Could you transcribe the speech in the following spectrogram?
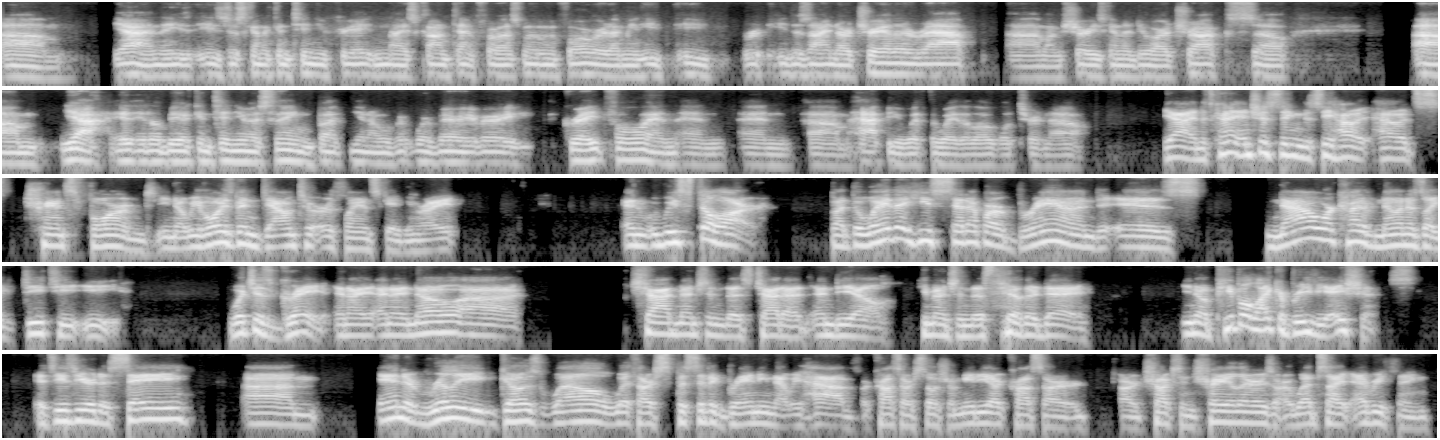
um, yeah, and he's, he's just going to continue creating nice content for us moving forward. I mean, he he he designed our trailer wrap. Um, I'm sure he's going to do our trucks. So um, yeah, it, will be a continuous thing. But you know, we're, very very grateful and and and um, happy with the way the logo turned out. Yeah, and it's kind of interesting to see how it, how it's transformed. You know, we've always been down to earth landscaping, right? And we still are. But the way that he set up our brand is now we're kind of known as like DTE, which is great. And I and I know uh, Chad mentioned this. Chad at NDL, he mentioned this the other day. You know, people like abbreviations. It's easier to say, um, and it really goes well with our specific branding that we have across our social media, across our our trucks and trailers, our website, everything.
